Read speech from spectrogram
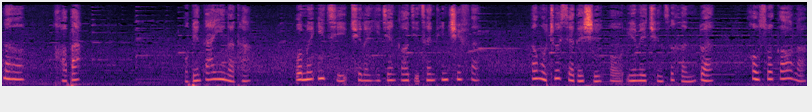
那好吧，我便答应了他。我们一起去了一间高级餐厅吃饭。当我坐下的时候，因为裙子很短，后缩高了。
